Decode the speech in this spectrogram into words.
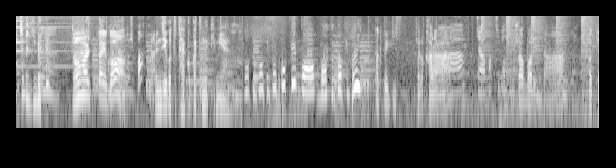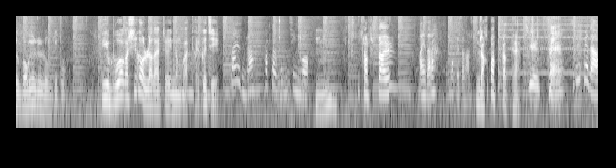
미쳤는데? 음. 너무 맛있다 이거 먹고 싶어? 왠지 이것도 달 것 같은 느낌이야 음. 닭들기 저로 가라 진짜 빡치게 해서. 쉬어버린다 이것들 먹이를 노리고 이게 무화과 씨가 올라가 있는 것 같아 그지? 쌀인가? 찹쌀 뭉친 거 음 찹쌀 많이 달아? 못 먹겠다 난. 약밥 같아 실패 실패다.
